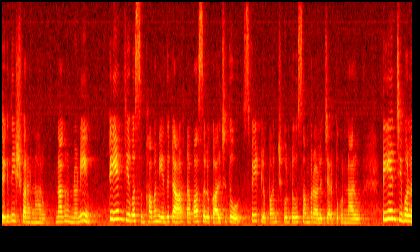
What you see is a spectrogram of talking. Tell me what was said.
జగదీశ్వర్ అన్నారు. నగరంలోని టీఎన్జిఓస్ భవన్ ఎదుట టపాసులు కాల్చుతూ స్వీట్లు పంచుకుంటూ సంబరాలు జరుపుకున్నారు. టీఎన్జిఓల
